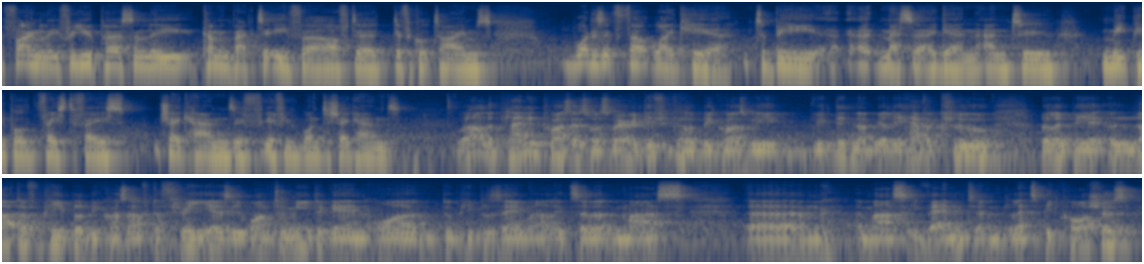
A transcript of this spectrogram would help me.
finally, for you personally, coming back to IFA after difficult times, what has it felt like here to be at Messe again and to meet people face to face, shake hands if, if you want to shake hands? Well, the planning process was very difficult because we, we did not really have a clue. Will it be a lot of people because after three years you want to meet again, or do people say, well, it's a mass um, a mass event and let's be cautious?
